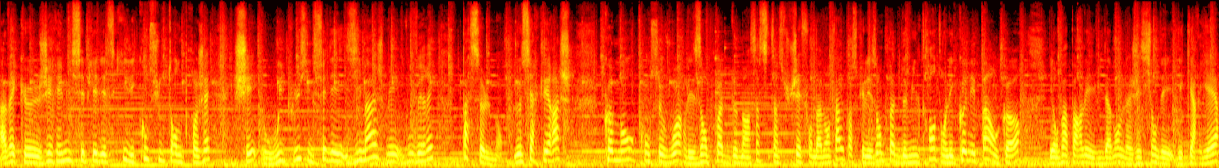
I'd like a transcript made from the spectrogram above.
avec euh, Jérémy Sepiedeski, il est consultant de projet chez WePlus. Il fait des images, mais vous verrez, pas seulement. Le cercle RH 嗯。Comment concevoir les emplois de demain Ça, c'est un sujet fondamental parce que les emplois de 2030, on ne les connaît pas encore. Et on va parler évidemment de la gestion des, carrières,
